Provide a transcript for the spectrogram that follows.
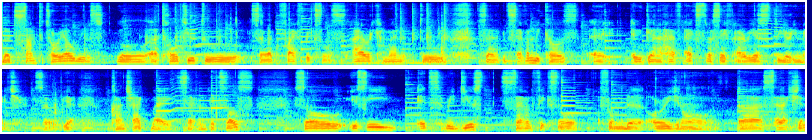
but some tutorial will will uh, told you to select 5 pixels. I recommend to select 7 because uh, it's gonna have extra safe areas to your image. So yeah contract by 7 pixels. So you see it's reduced 7 pixel from the original uh, selection.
